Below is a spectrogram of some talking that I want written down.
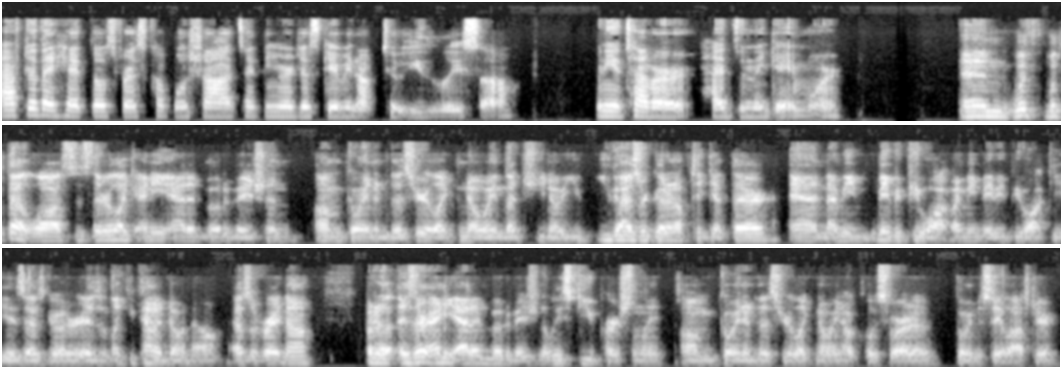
after they hit those first couple shots, I think we were just giving up too easily. So we need to have our heads in the game more. And with with that loss, is there like any added motivation um going into this year, like knowing that you know you you guys are good enough to get there? And I mean, maybe Pewaukee, I mean, maybe Pewaukee is as good or isn't. Like you kind of don't know as of right now. But uh, is there any added motivation, at least you personally, um, going into this year, like knowing how close you are to going to state last year?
